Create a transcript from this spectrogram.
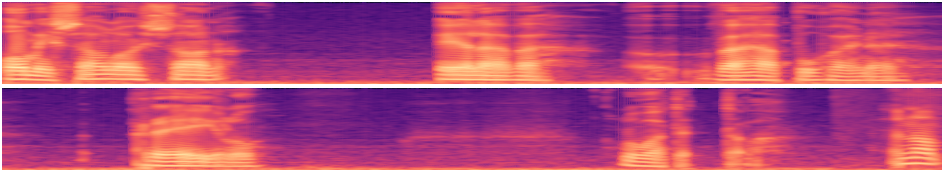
Omissa oloissaan elävä, vähäpuheinen, reilu, luotettava. No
